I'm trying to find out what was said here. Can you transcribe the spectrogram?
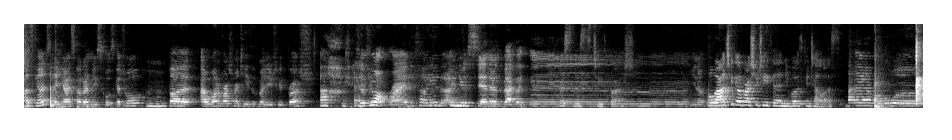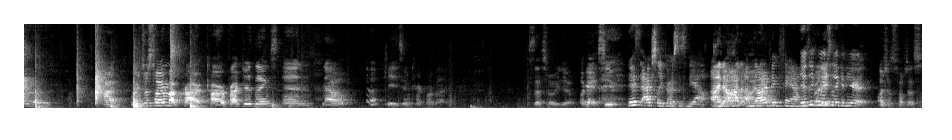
I was gonna tell you guys about our new school schedule, Mm-hmm. but I want to brush my teeth with my new toothbrush. Oh, So if you want Ryan to tell you, then I can just stand there in the back like mm, Christmas toothbrush. You know. Well, why don't you go brush your teeth and you both can tell us. Alright, we're just talking about chiro- chiropractor things, and now Katie's gonna crack my back. Because that's what we do. Okay, so you. This actually grosses me out. I'm I'm know, I Not, know, I'm I not know. a big fan. You have to come so they can hear it. Watch this, watch this.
